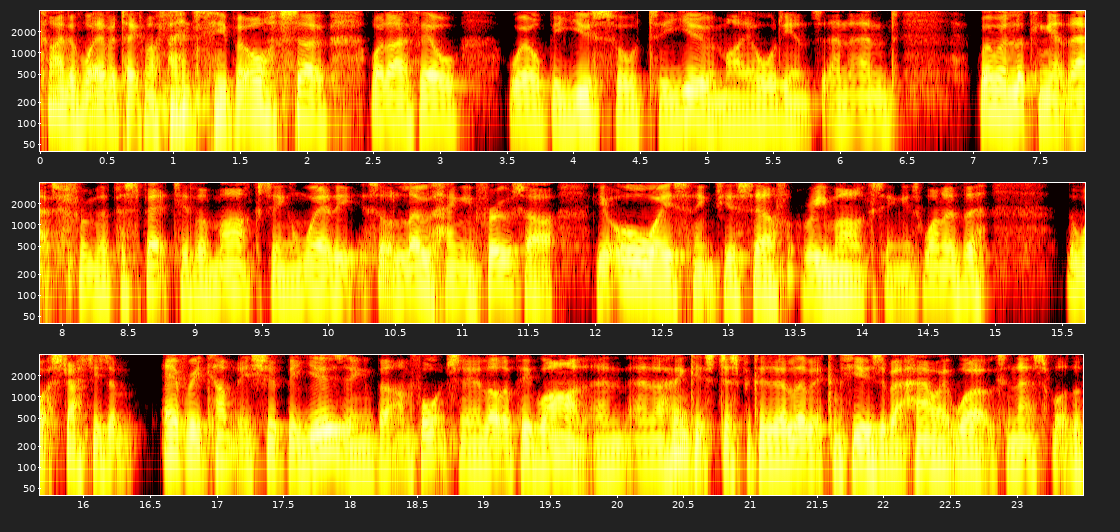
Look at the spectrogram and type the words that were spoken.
kind of whatever takes my fancy, but also what I feel will be useful to you and my audience. And, and when we're looking at that from the perspective of marketing and where the sort of low hanging fruit are, you always think to yourself, remarketing. is one of the, the what strategies that every company should be using, but unfortunately a lot of people aren't. And, and I think it's just because they're a little bit confused about how it works. And that's what the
